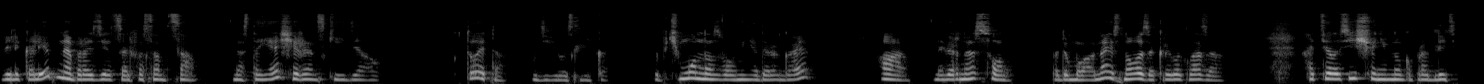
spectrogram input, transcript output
Великолепный образец альфа-самца. Настоящий женский идеал. «Кто это?» — удивилась Лика. «И почему он назвал меня дорогая?» «А, наверное, сон», — подумала она и снова закрыла глаза. Хотелось еще немного продлить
